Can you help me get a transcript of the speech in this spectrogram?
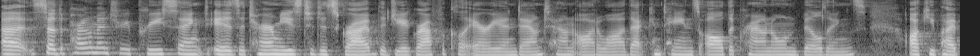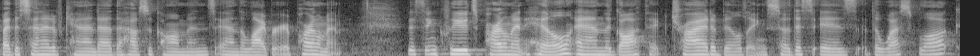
Uh, so the parliamentary precinct is a term used to describe the geographical area in downtown Ottawa that contains all the Crown-owned buildings occupied by the Senate of Canada, the House of Commons, and the Library of Parliament. This includes Parliament Hill and the Gothic Triad of buildings. So this is the West Block,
